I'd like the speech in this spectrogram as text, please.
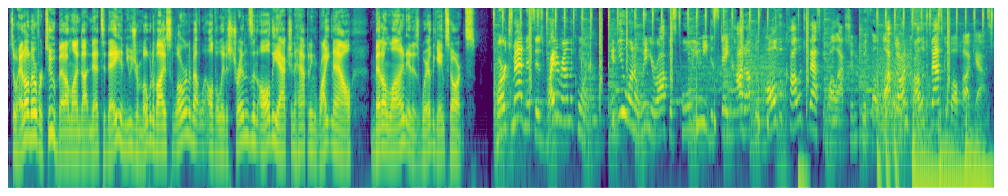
So head on over to betonline.net today and use your mobile device to learn about all the latest trends and all the action happening right now. BetOnline, it is where the game starts. March Madness is right around the corner. If you want to win your office pool, you need to stay caught up with all the college basketball action with the Locked On College Basketball Podcast.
